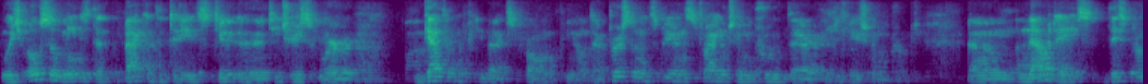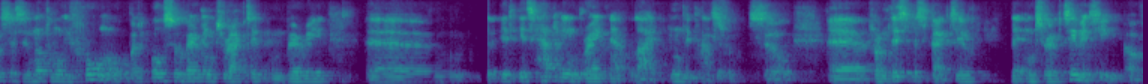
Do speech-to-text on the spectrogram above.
which also means that back in the day, uh, teachers were gathering feedbacks from you know their personal experience, trying to improve their educational approach. Um, nowadays, this process is not only formal, but also very interactive and very, uh, it, it's happening right now, live in the classroom. So uh, from this perspective, the interactivity of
